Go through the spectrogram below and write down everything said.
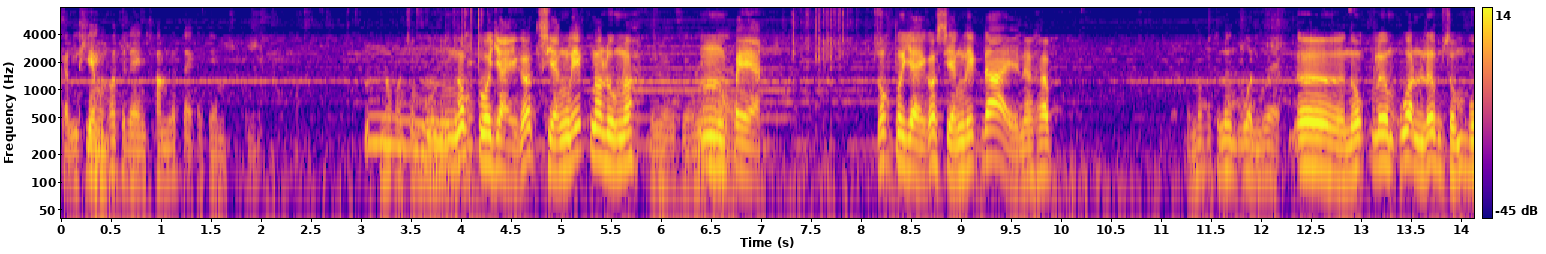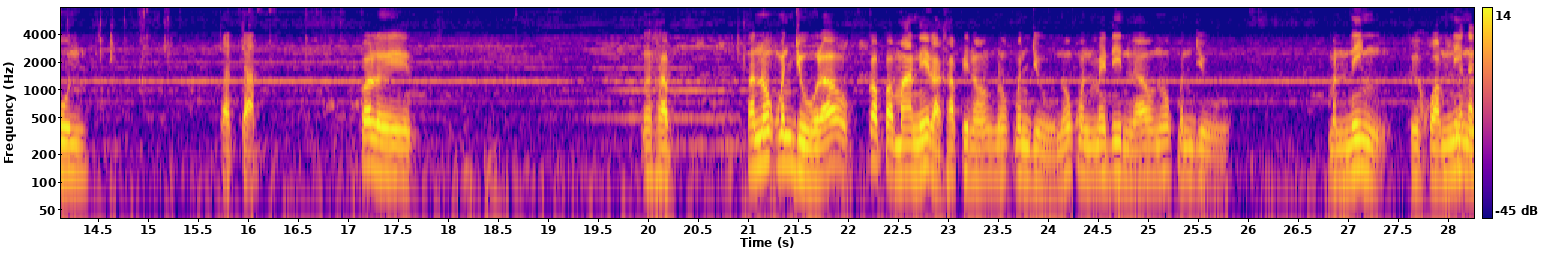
กระเทียมสีเขาจะแดงช้ำแล้วแต่กระเทียมนกมันสมบูรณ์อืนกตัวใหญ่ก็เสียงเล็กเนาะลุงเนาะเป็นไงเสียงอืมได้แปลกนกตัวใหญ่ก็เสียงเล็กได้นะครับนกมันจะเริ่มอ้วนด้วย เออ นกเริ่มอ้วนเริ่มสมบูรณ์ จัดจัดๆก็เลย นะครับถ้านกมันอยู่แล้วก็ประมาณนี้แหละครับ พี่น้องนกมันอยู่ นกมันไม่ดิ้นแล้ว นกมันอยู่ มันนิ่งคือความนิ่งแต่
